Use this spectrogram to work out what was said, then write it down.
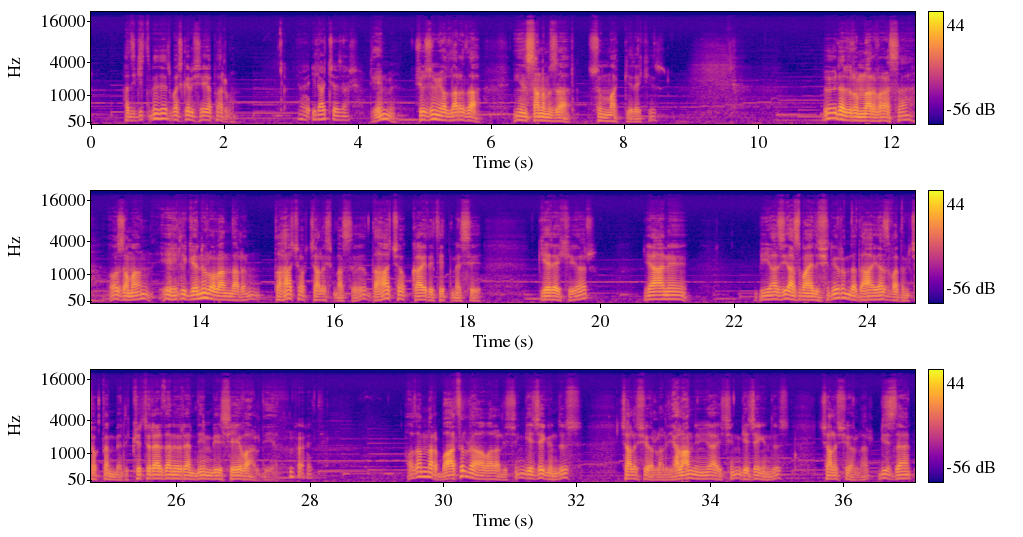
hadi gitme der, başka bir şey yapar mı? Yani ilaç yazar. Değil mi? Çözüm yolları da insanımıza sunmak gerekir. Böyle durumlar varsa o zaman ehli gönül olanların daha çok çalışması, daha çok gayret etmesi gerekiyor. Yani bir yazı yazmayı düşünüyorum da daha yazmadım çoktan beri. Kötülerden öğrendiğim bir şey var diye. evet. Adamlar batıl davalar için gece gündüz çalışıyorlar. Yalan dünya için gece gündüz çalışıyorlar. Biz de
